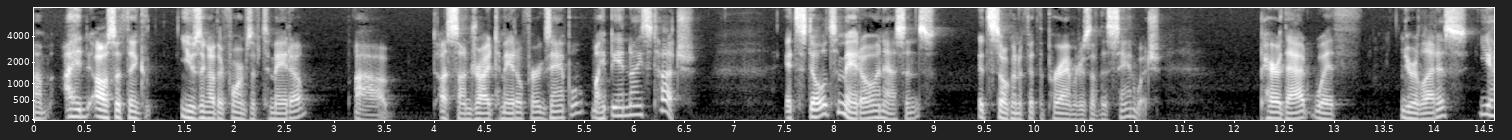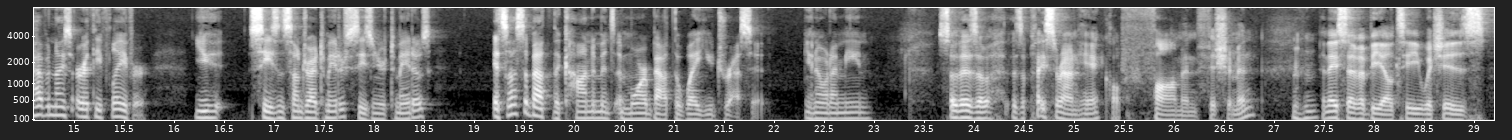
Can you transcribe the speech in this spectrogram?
Um, I also think using other forms of tomato, uh, a sun dried tomato, for example, might be a nice touch. It's still a tomato in essence. It's still going to fit the parameters of this sandwich. Pair that with your lettuce, you have a nice earthy flavor. You season sun dried tomatoes, season your tomatoes. It's less about the condiments and more about the way you dress it. You know what I mean? So there's a there's a place around here called Farm and Fisherman, and they serve a BLT, which is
